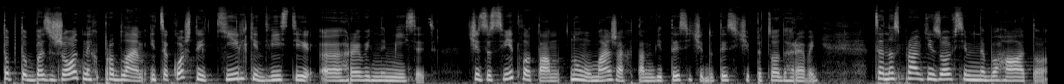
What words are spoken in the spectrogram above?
тобто без жодних проблем. І це коштує тільки 200 е, гривень на місяць. Чи за світло там, ну, в межах там, від 1000 до 1500 гривень. Це насправді зовсім небагато.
